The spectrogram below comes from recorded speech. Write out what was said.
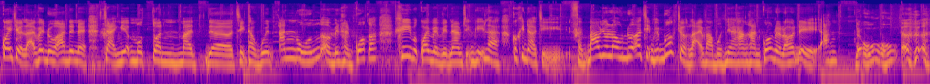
quay trở lại với đồ ăn đây này. Trải nghiệm một tuần mà ờ, chị Thảo Nguyên ăn uống ở bên Hàn Quốc á. Khi mà quay về Việt Nam chị nghĩ là có khi nào chị phải bao nhiêu lâu nữa chị mới bước trở lại vào một nhà hàng Hàn Quốc nào đó để ăn? Để uống uống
